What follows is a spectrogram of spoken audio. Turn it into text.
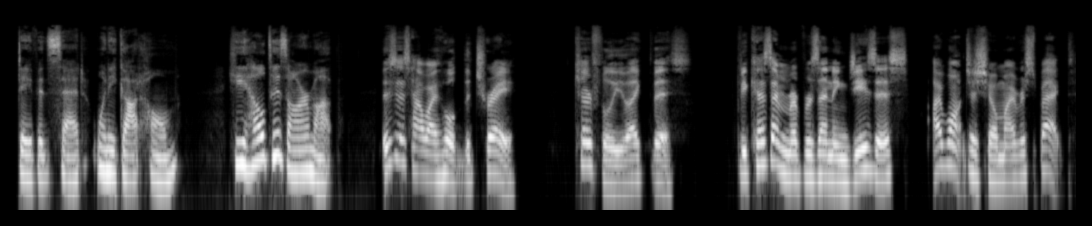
David said when he got home. He held his arm up. This is how I hold the tray. Carefully, like this. Because I'm representing Jesus, I want to show my respect.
